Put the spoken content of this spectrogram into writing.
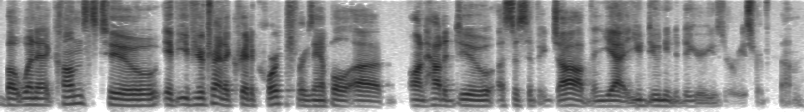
but when it comes to if, if you're trying to create a course, for example, uh, on how to do a specific job, then yeah, you do need to do your user research with them.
